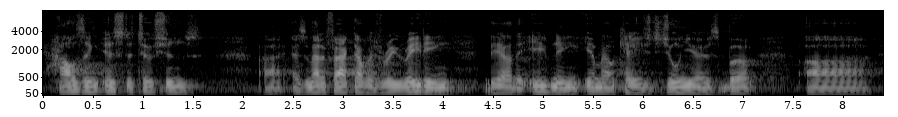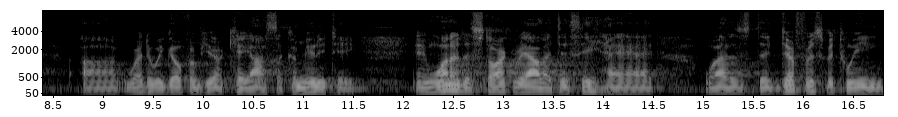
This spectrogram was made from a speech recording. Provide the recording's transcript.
housing institutions. Uh, as a matter of fact, I was rereading the other evening MLK's Jr.'s book, uh, uh, Where Do We Go From Here? Chaos or Community. And one of the stark realities he had was the difference between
